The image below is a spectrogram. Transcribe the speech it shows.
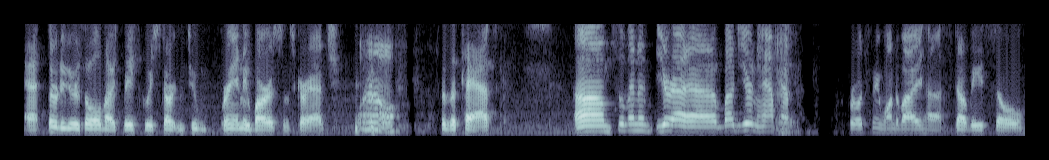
at 30 years old, I was basically starting two brand new bars from scratch. Wow. It was a task. Um, so then a year, uh, about a year and a half after approached me, wanted to buy uh, Stubby's. So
